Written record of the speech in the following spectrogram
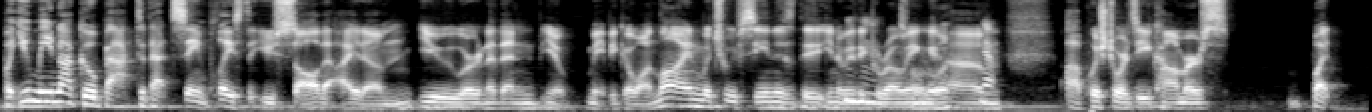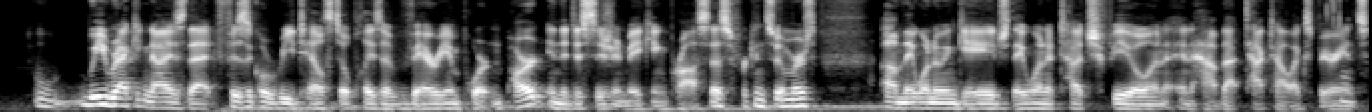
But you may not go back to that same place that you saw the item. You are going to then, you know, maybe go online, which we've seen is the, you know, the growing Totally. um, Yeah. uh, push towards e-commerce. But we recognize that physical retail still plays a very important part in the decision making process for consumers. Um, they want to engage, they want to touch, feel, and, and have that tactile experience.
